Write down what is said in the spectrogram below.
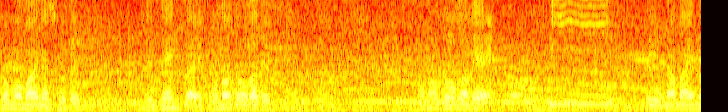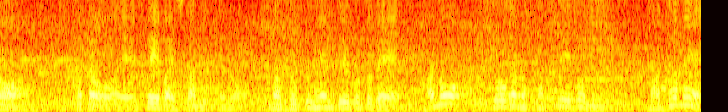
どうもマイナショーです。え前回この動画ですね。この動画でピーという名前の方を、え成敗したんですけど、まあ、続編ということであの動画の撮影後にまたね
